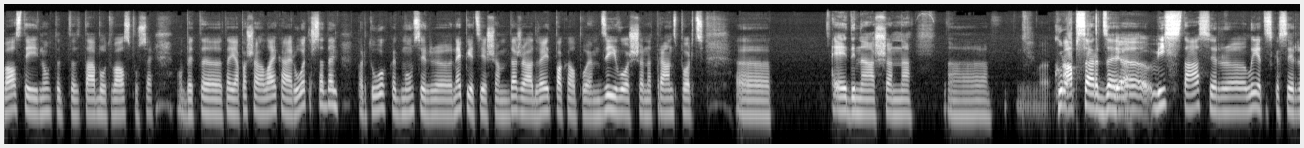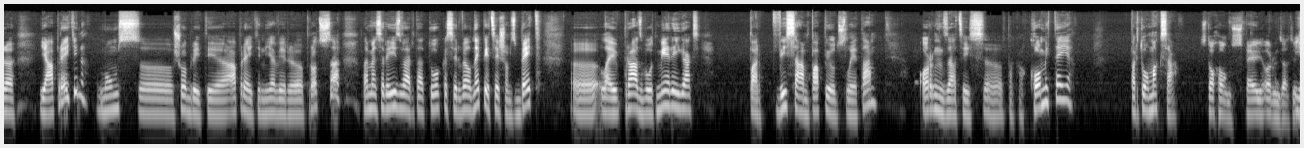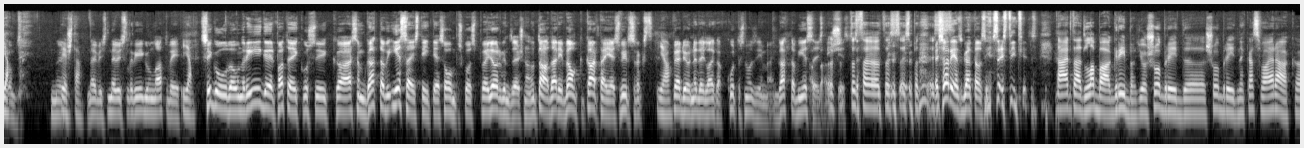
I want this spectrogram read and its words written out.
valstī, nu, tad, tā būtu valsts pusē. Bet uh, tajā pašā laikā ir otra sadaļa par to, ka mums ir nepieciešama dažāda veida pakalpojumi, dzīvošana, transports, ēdināšana. Uh, Kur apsardze, jā. visas tās ir lietas, kas ir jāprēķina. Mums šobrīd tie aprēķini jau ir procesā, lai mēs arī izvērtētu to, kas ir vēl nepieciešams. Bet, lai prāts būtu mierīgāks par visām papildus lietām, organizācijas komiteja par to maksā. Stokholmas spēļu organizācijas komiteja. Ne, Tieši tā. Nevis, nevis Rīga un Latvija. Jā. Sigulda un Rīga ir pateikusi, ka esam gatavi iesaistīties Olimpisko spēļu organizēšanā. Nu, tāda arī vēl kārtējais virsraksts Jā. pēdējo nedēļu laikā. Ko tas nozīmē? Gatavi iesaistīties. Tas, tas, es, pat, es... es arī esmu gatavs iesaistīties. Tā ir tāda labā griba, jo šobrīd, šobrīd nekas vairāk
